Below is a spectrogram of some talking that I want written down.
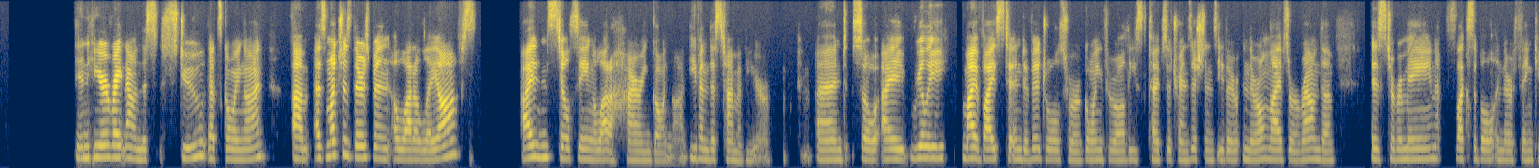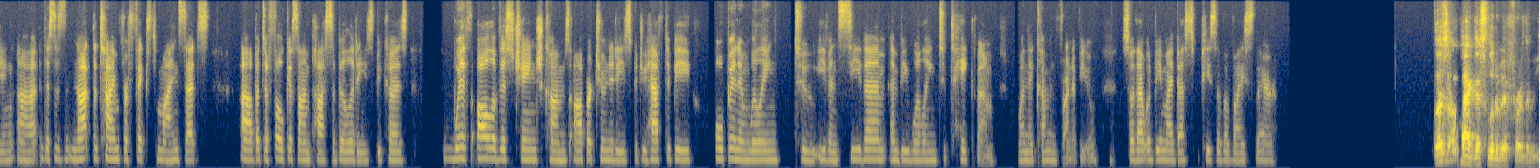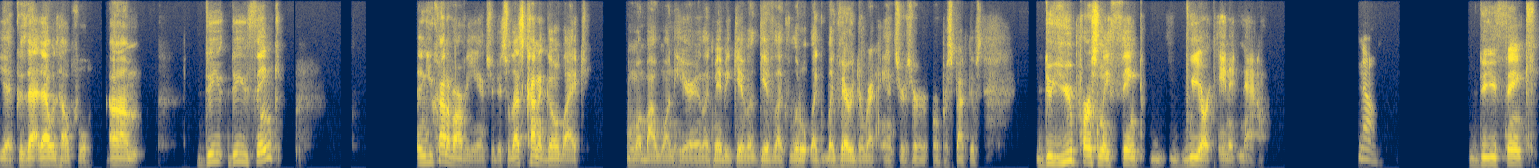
in here right now in this stew that's going on um, as much as there's been a lot of layoffs i'm still seeing a lot of hiring going on even this time of year and so I really, my advice to individuals who are going through all these types of transitions, either in their own lives or around them, is to remain flexible in their thinking. Uh, this is not the time for fixed mindsets, uh, but to focus on possibilities because with all of this change comes opportunities, but you have to be open and willing to even see them and be willing to take them when they come in front of you. So that would be my best piece of advice there. Let's unpack this a little bit further. Yeah, because that that was helpful. Um, do you do you think? And you kind of already answered it, so let's kind of go like one by one here, and like maybe give a give like little like like very direct answers or or perspectives. Do you personally think we are in it now? No do you think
